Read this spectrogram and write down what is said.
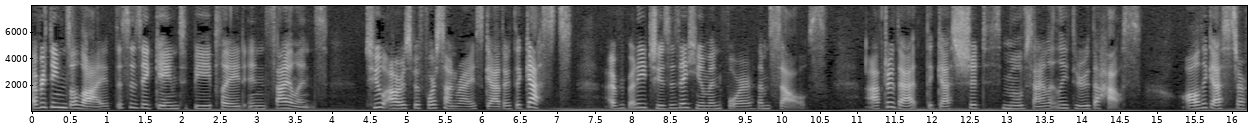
Everything's alive. This is a game to be played in silence. Two hours before sunrise, gather the guests. Everybody chooses a human for themselves. After that, the guests should move silently through the house. All the guests are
